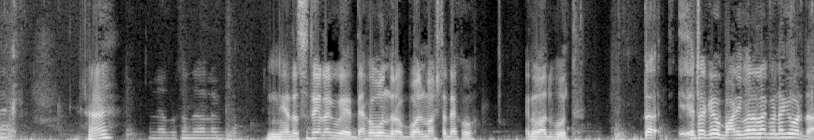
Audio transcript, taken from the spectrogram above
রে হ্যাঁ? দেওয়া লাগবে? দেখো বন্ধুরা বয়েল মাছটা দেখো। একদম অদ্ভুত। তা এটাকে বাড়ি বানা লাগবে নাকি বর্দা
